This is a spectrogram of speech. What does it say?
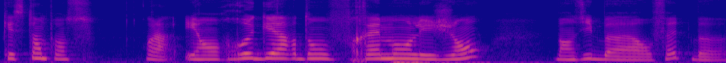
Qu'est-ce que tu en penses? Voilà. Et en regardant vraiment les gens, ben on dit, bah en fait, bah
